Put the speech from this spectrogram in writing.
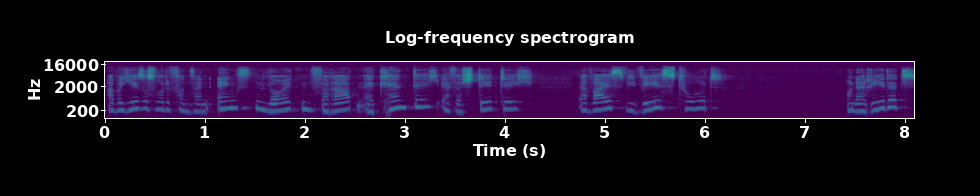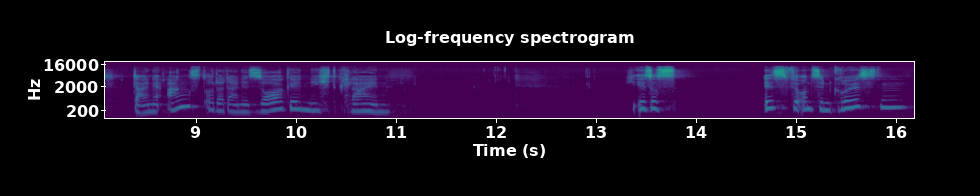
Aber Jesus wurde von seinen engsten Leuten verraten. Er kennt dich, er versteht dich, er weiß, wie weh es tut und er redet deine Angst oder deine Sorge nicht klein. Jesus ist für uns den größten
